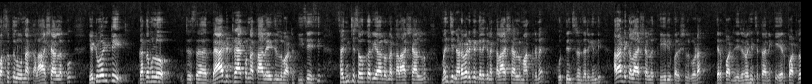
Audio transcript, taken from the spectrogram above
వసతులు ఉన్న కళాశాలకు ఎటువంటి గతంలో బ్యాడ్ ట్రాక్ ఉన్న కాలేజీలు వాటిని తీసేసి సంచి సౌకర్యాలు ఉన్న కళాశాలను మంచి నడవడిక కలిగిన కళాశాలను మాత్రమే గుర్తించడం జరిగింది. అలాంటి కళాశాలలో థియరీ పరీక్షలు కూడా ఏర్పాటు నిర్వహించడానికి ఏర్పాట్లు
